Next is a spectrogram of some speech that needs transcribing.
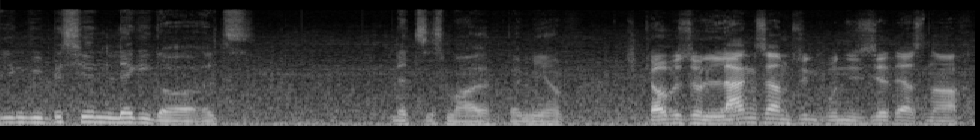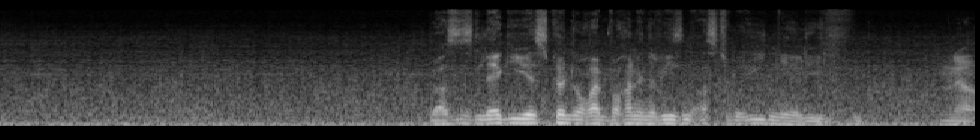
irgendwie ein bisschen laggiger als letztes Mal bei mir. Ich glaube, so langsam synchronisiert er es nach. Was ist laggy ist, könnte auch einfach an den riesen Asteroiden hier liegen. Ja.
